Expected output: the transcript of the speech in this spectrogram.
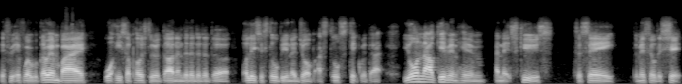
if we, if we're going by what he's supposed to have done and da da da da da, or at least he's still being a job, I still stick with that. You're now giving him an excuse to say the midfield is shit,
